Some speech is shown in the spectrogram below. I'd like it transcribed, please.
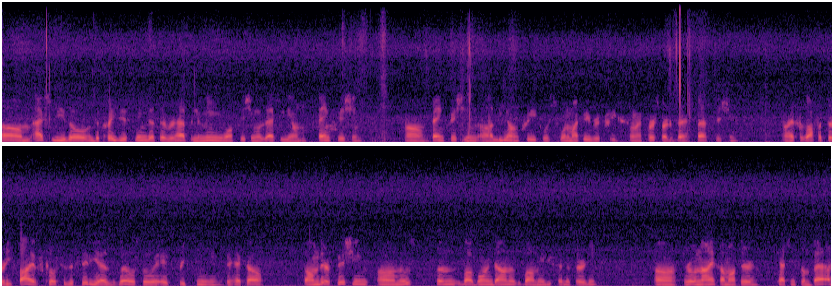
Um, actually, though, the craziest thing that's ever happened to me while fishing was actually um bank fishing. Um, bank fishing, uh, Leon Creek was one of my favorite creeks when I first started bass, bass fishing. Uh, this was off of 35, close to the city as well, so it, it freaked me the heck out. So I'm there fishing. Um, it was sun was about going down. It was about maybe 7:30. Uh, real nice. I'm out there catching some bass,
